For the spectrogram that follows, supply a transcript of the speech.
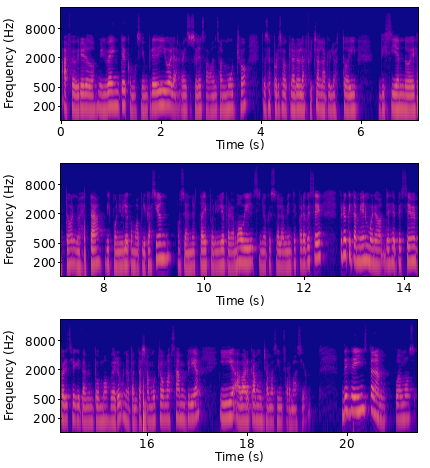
a febrero 2020. Como siempre digo, las redes sociales avanzan mucho, entonces por eso aclaro la fecha en la que lo estoy diciendo esto, no está disponible como aplicación, o sea, no está disponible para móvil, sino que solamente es para PC, pero que también, bueno, desde PC me parece que también podemos ver una pantalla mucho más amplia y abarca mucha más información. Desde Instagram podemos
